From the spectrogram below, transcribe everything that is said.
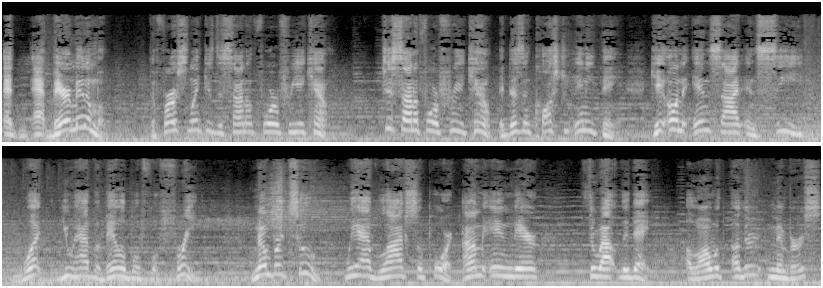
At, at bare minimum, the first link is to sign up for a free account. Just sign up for a free account. It doesn't cost you anything. Get on the inside and see what you have available for free. Number two, we have live support. I'm in there throughout the day, along with other members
